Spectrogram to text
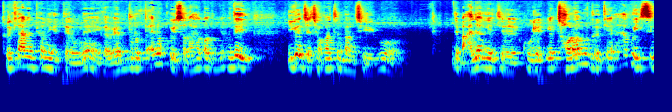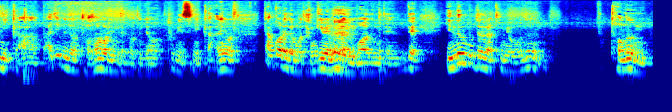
그렇게 하는 편이기 때문에 그러니까 외부로 빼놓고 있어도 하거든요. 근데 이- 이건 이제 저 같은 방식이고 근데 만약에 이제 고객 저라면 그렇게 하고 있으니까 빠지면 좀 더 사버리면 되거든요. 돈 있으니까 아니면 딴 거래도 뭐 매매 네. 뭐 하는데 근데 있는 분들 같은 경우는 저는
